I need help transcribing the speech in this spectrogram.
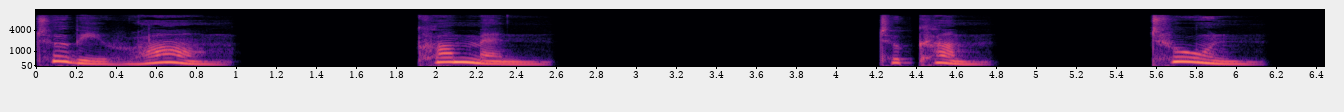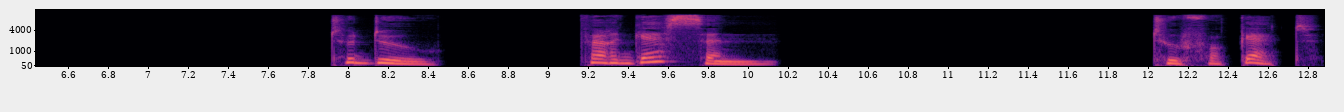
To be wrong. Kommen. To come. Tun. To do. Vergessen. To forget.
